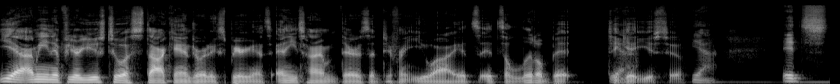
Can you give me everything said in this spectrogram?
Yeah, I mean, if you're used to a stock Android experience, anytime there's a different UI, it's it's a little bit to Yeah. get used to. Yeah, it's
